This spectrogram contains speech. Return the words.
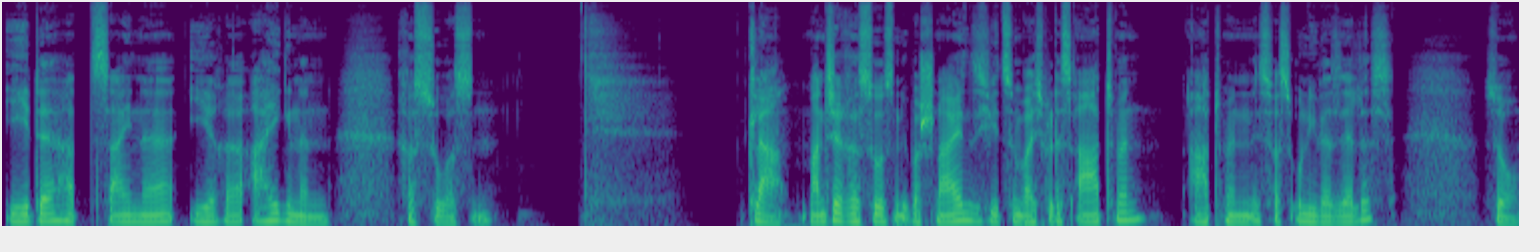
jede hat seine, ihre eigenen Ressourcen. Klar, manche Ressourcen überschneiden sich, wie zum Beispiel das Atmen. Atmen ist was Universelles. So,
